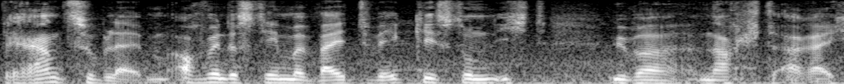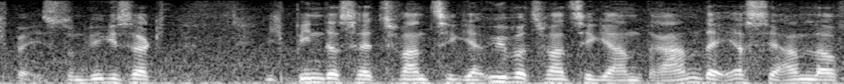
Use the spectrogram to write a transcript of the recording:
dran zu bleiben, auch wenn das Thema weit weg ist und nicht über Nacht erreichbar ist. Und wie gesagt, ich bin da seit 20 Jahr, über 20 Jahren dran. Der erste Anlauf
